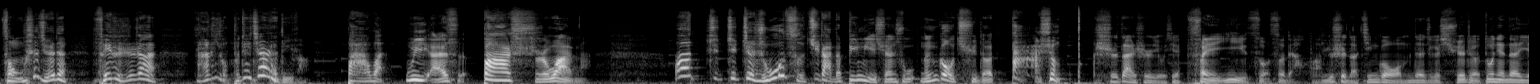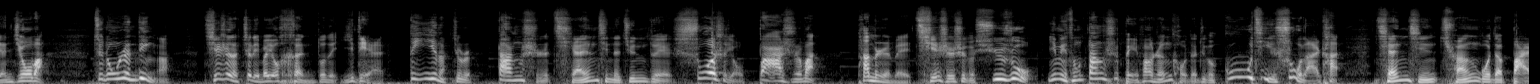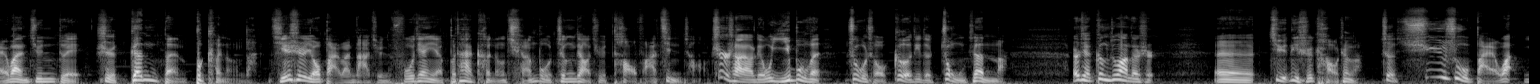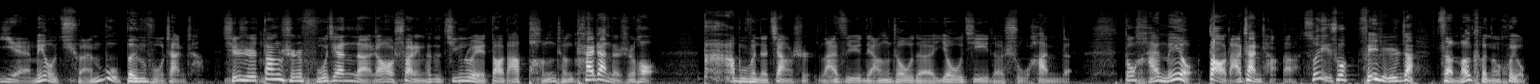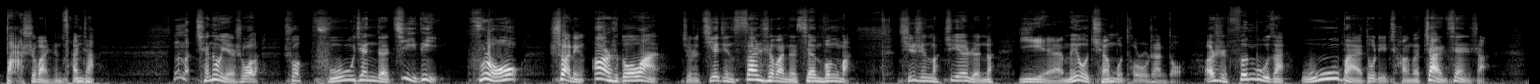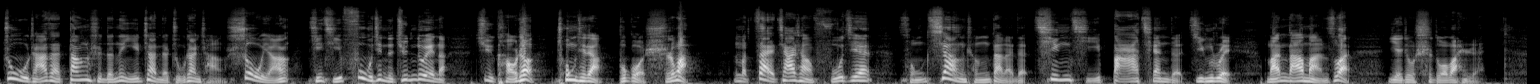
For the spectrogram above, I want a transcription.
总是觉得淝水之战哪里有不对劲儿的地方。八万 VS 八十万呐，啊，这这这如此巨大的兵力悬殊，能够取得大胜，实在是有些匪夷所思了啊。于是呢，经过我们的这个学者多年的研究吧，最终认定啊，其实呢这里边有很多的疑点。第一呢，就是当时前秦的军队说是有八十万。他们认为其实是个虚数，因为从当时北方人口的这个估计数来看，前秦全国的百万军队是根本不可能的。即使有百万大军，苻坚也不太可能全部征调去讨伐晋朝，至少要留一部分驻守各地的重镇嘛。而且更重要的是，呃，据历史考证啊，这虚数百万也没有全部奔赴战场。其实当时苻坚呢，然后率领他的精锐到达彭城开战的时候，大部分的将士来自于凉州的、幽蓟的、蜀汉的，都还没有到达战场呢。所以说，淝水之战怎么可能会有八十万人参战？那么前头也说了，说苻坚的继弟苻融率领二十多万，就是接近三十万的先锋吧。其实呢，这些人呢也没有全部投入战斗，而是分布在五百多里长的战线上。驻扎在当时的那一战的主战场寿阳及其附近的军队呢，据考证，充其量不过十万。那么再加上苻坚从项城带来的轻骑八千的精锐，满打满算也就十多万人。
